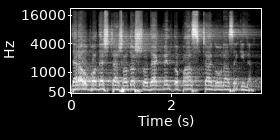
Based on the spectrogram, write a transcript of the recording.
যারা উপদেষ্টা, সদস্য, দেখবেন তো পাঁচটা গুণ আছে কিনা?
